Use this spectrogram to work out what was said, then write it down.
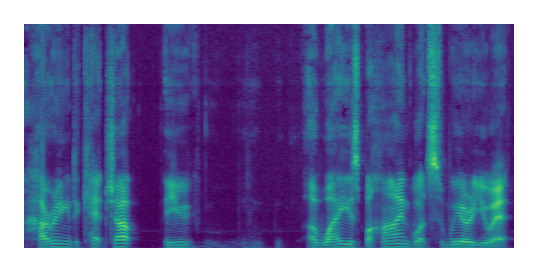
hurrying to catch up? Are you a ways behind? What's where are you at?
